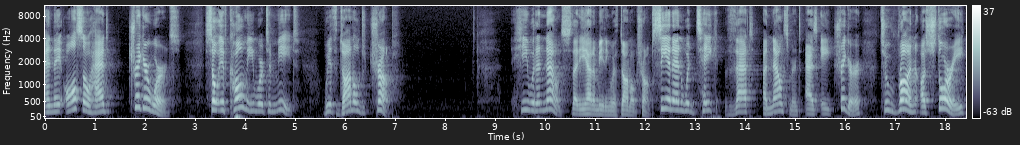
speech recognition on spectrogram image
And they also had trigger words. So if Comey were to meet with Donald Trump, he would announce that he had a meeting with Donald Trump. CNN would take that announcement as a trigger to run a story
